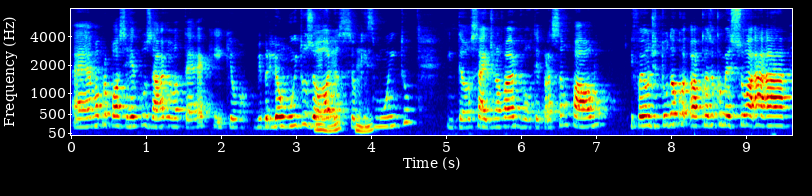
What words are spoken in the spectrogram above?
É uma proposta irrecusável até, que, que eu, me brilhou muito os olhos, Uhum, eu quis muito. Então eu saí de Nova York, voltei para São Paulo. E foi onde tudo a co- a coisa começou a, a,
